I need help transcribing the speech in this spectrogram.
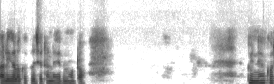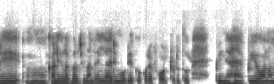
കളികളൊക്കെ കളിച്ചിട്ടുണ്ടായിരുന്നു കേട്ടോ. പിന്നെ കുറേ കളികളൊക്കെ കളിച്ചു. എല്ലാവരും കൂടിയൊക്കെ കുറേ ഫോട്ടോ എടുത്തു. പിന്നെ ഹാപ്പി ഓണം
